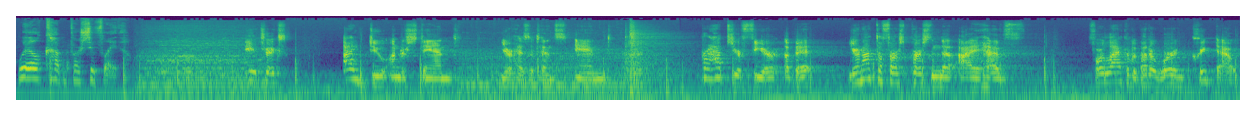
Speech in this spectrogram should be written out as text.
will come for souffle, though. Beatrix, I do understand your hesitance and perhaps your fear a bit. You're not the first person that I have, for lack of a better word, creeped out.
